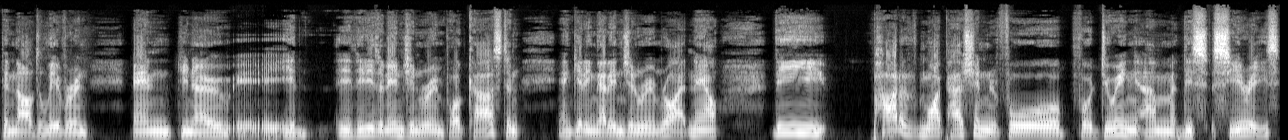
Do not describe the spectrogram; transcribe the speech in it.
then they'll deliver. And and you know it, it is an engine room podcast, and and getting that engine room right now. The part of my passion for for doing um, this series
